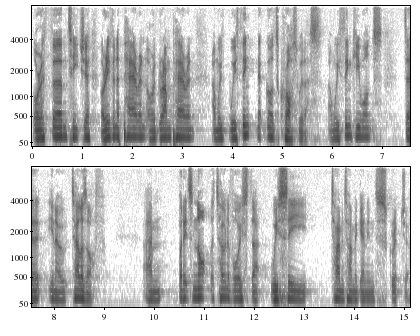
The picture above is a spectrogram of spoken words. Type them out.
or a firm teacher or even a parent or a grandparent, and we, we think that God's cross with us and we think He wants to, you know, tell us off. Um, but it's not the tone of voice that we see time and time again in Scripture.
